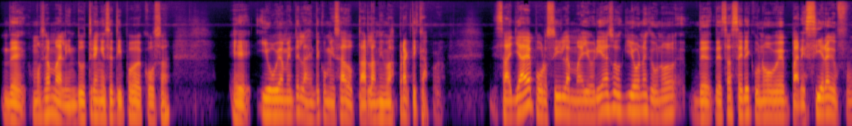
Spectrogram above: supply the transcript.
de, ¿cómo se llama?, de la industria en ese tipo de cosas. Eh, y obviamente la gente comienza a adoptar las mismas prácticas. Pues. O sea, ya de por sí, la mayoría de esos guiones que uno, de, de esa serie que uno ve, pareciera que fue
